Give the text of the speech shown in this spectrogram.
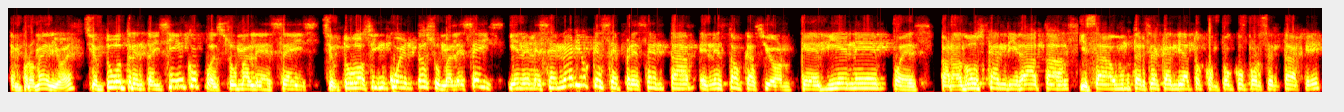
en promedio, ¿eh? Si obtuvo 35, pues súmale 6. Si obtuvo 50, súmale 6. Y en el escenario que se presenta en esta ocasión, que viene pues para dos candidatas, quizá un tercer candidato con poco porcentaje,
